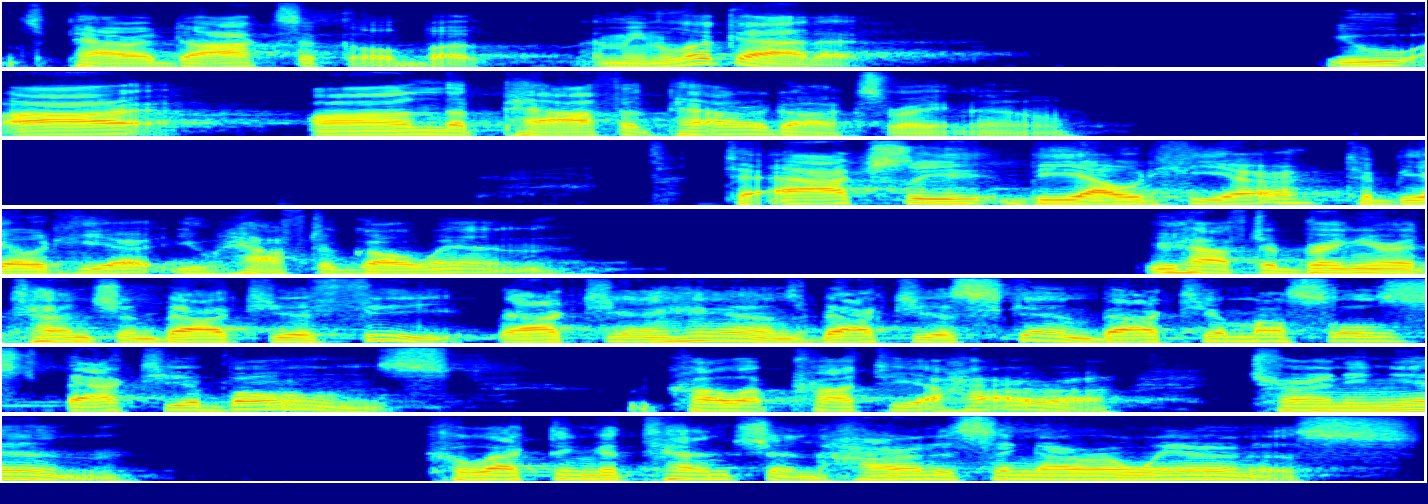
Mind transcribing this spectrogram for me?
It's paradoxical, but I mean, look at it. You are on the path of paradox right now. To actually be out here, to be out here, you have to go in. You have to bring your attention back to your feet, back to your hands, back to your skin, back to your muscles, back to your bones. We call it pratyahara, turning in, collecting attention, harnessing our awareness.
